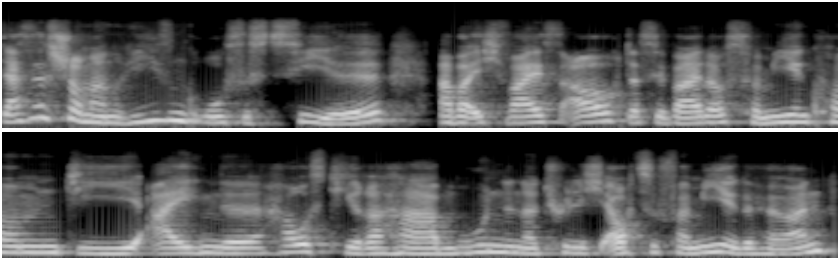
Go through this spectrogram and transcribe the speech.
Das ist schon mal ein riesengroßes Ziel, aber ich weiß auch, dass ihr beide aus Familien kommen, die eigene Haustiere haben, Hunde natürlich auch zur Familie gehören.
